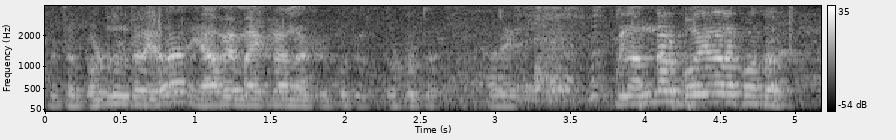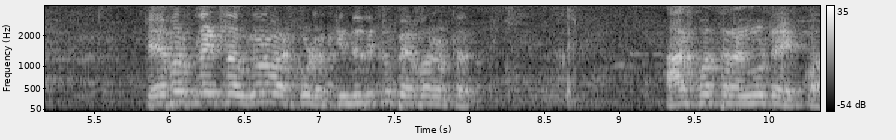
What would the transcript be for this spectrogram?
కొంచెం దొడ్డుది ఉంటుంది కదా యాభై మైక్రాలు అంటే దొడ్డుతుంది అదే. మీరు అందరు భోజనాలకు పోతారు. పేపర్ ప్లేట్లు కూడా పట్టుకుంటారు. కింది దిక్కు పేపర్ ఉంటుంది. ఆకుపచ్చ రంగు ఉంటాయి ఎక్కువ.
